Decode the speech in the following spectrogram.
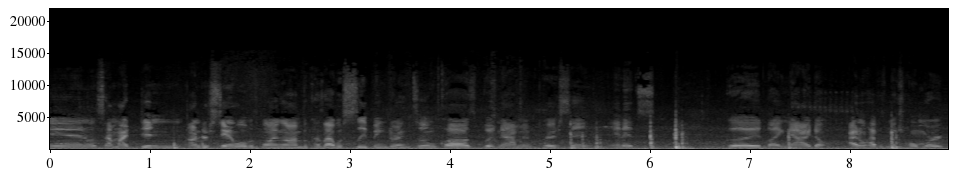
and one time I didn't understand what was going on because I was sleeping during Zoom calls. But now I'm in person, and it's good. Like now I don't I don't have as much homework,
